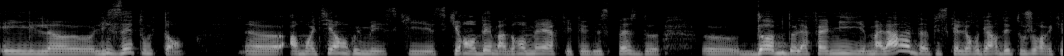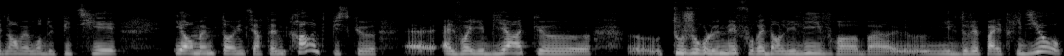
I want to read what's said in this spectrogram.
et, il lisait tout le temps. à moitié enrhumé, ce qui, ce qui rendait ma grand-mère, qui était une espèce de d'homme de la famille malade, puisqu'elle le regardait toujours avec énormément de pitié et en même temps une certaine crainte, puisque euh, elle voyait bien que euh, toujours le nez fourré dans les livres, euh, bah, il ne devait pas être idiot,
